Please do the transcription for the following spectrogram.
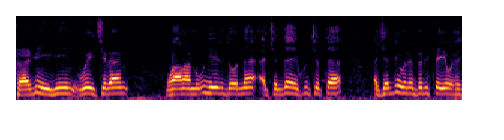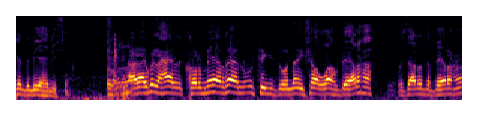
taagan yihiin way jiraan waanaanu u yeedhi doonaa ajandahay ku jirtaa ajandihuna berita iyo wixii ka dambeeya helaysaan calaa kulli xaal kormeeraanu u tegi doonaa insha allahu beeraha wasaaradda beeraha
